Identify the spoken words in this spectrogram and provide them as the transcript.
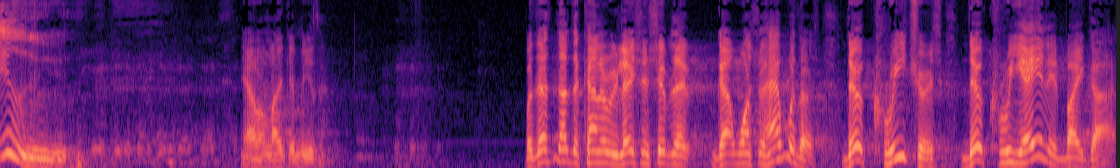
ooh. Yeah, I don't like him either. But that's not the kind of relationship that God wants to have with us. They're creatures, they're created by God.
